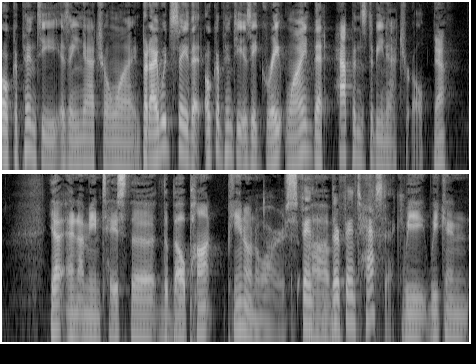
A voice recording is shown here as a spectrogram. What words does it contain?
Occhipinti is a natural wine, but I would say that Occhipinti is a great wine that happens to be natural. Yeah. Yeah, and I mean, taste the the Belle Pente Pinot Noirs. Fan- Um, they're fantastic. we we can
